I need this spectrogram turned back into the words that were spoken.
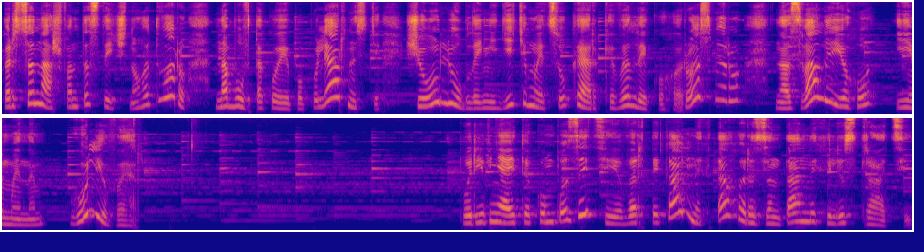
Персонаж фантастичного твору набув такої популярності, що улюблені дітьми цукерки великого розміру назвали його іменем Гулівер. Порівняйте композиції вертикальних та горизонтальних ілюстрацій,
